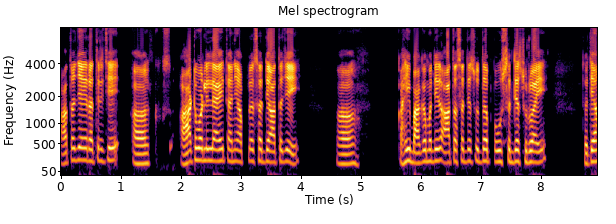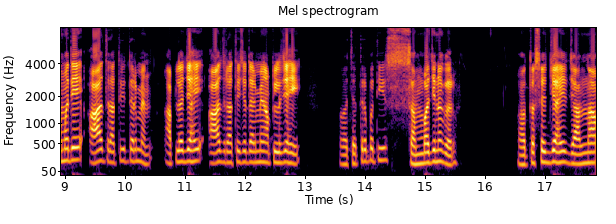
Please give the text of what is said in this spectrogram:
आता जे आहे रात्रीचे आठ वाढलेले आहेत आणि आपलं सध्या आता जे काही भागामध्ये आता सध्यासुद्धा पाऊस सध्या सुरू आहे. तर त्यामध्ये आज रात्री दरम्यान आपलं जे आहे आज रात्रीच्या दरम्यान आपलं जे आहे छत्रपती संभाजीनगर तसेच जे आहे जालना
